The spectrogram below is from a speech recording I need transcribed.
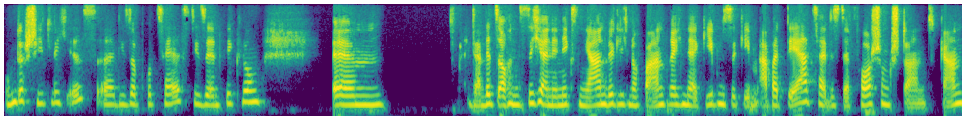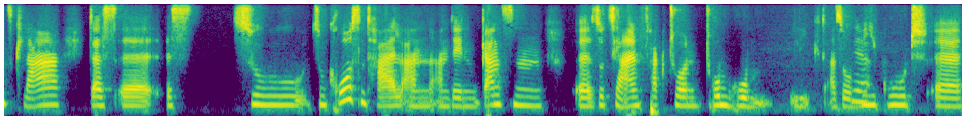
unterschiedlich ist, äh, dieser Prozess, diese Entwicklung. Ähm, da wird es auch sicher in den nächsten Jahren wirklich noch bahnbrechende Ergebnisse geben. Aber derzeit ist der Forschungsstand ganz klar, dass äh, es zu, zum großen Teil an, an den ganzen äh, sozialen Faktoren drumherum liegt. Also ja. wie gut äh,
